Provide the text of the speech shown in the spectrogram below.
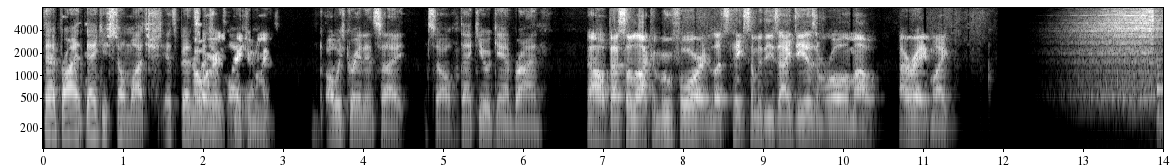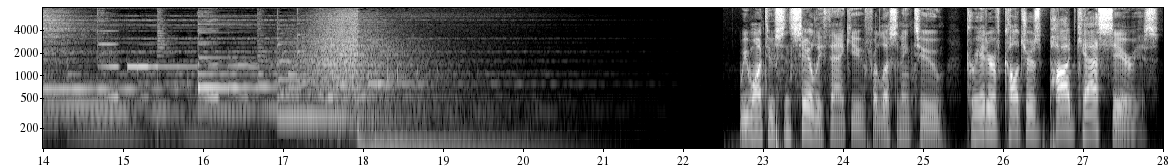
Then Brian, thank you so much. It's been no such worries. a pleasure. Thank you, Mike. Always great insight. So thank you again, Brian. Oh, best of luck and move forward. Let's take some of these ideas and roll them out. All right, Mike. We want to sincerely thank you for listening to Creator of Culture's podcast series.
